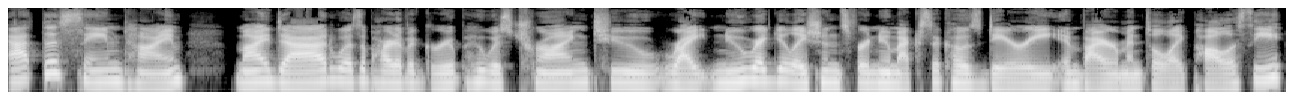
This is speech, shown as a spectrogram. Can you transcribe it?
At the same time, my dad was a part of a group who was trying to write new regulations for New Mexico's dairy environmental like policy.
